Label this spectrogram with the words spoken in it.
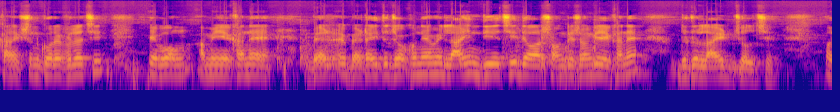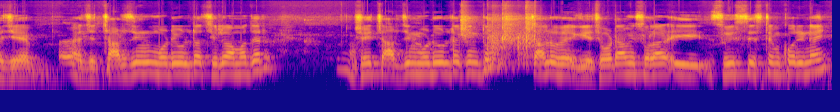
কানেকশন করে ফেলেছি এবং আমি এখানে ব্য- ব্যাটারিতে যখনই আমি লাইন দিয়েছি দেওয়ার সঙ্গে সঙ্গে এখানে দুটো লাইট জ্বলছে। ওই যে যে চার্জিং মডিউলটা ছিল আমাদের, সেই চার্জিং মডিউলটা কিন্তু চালু হয়ে গিয়েছে। ওটা আমি সোলার এই সুইচ সিস্টেম করি নাই,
